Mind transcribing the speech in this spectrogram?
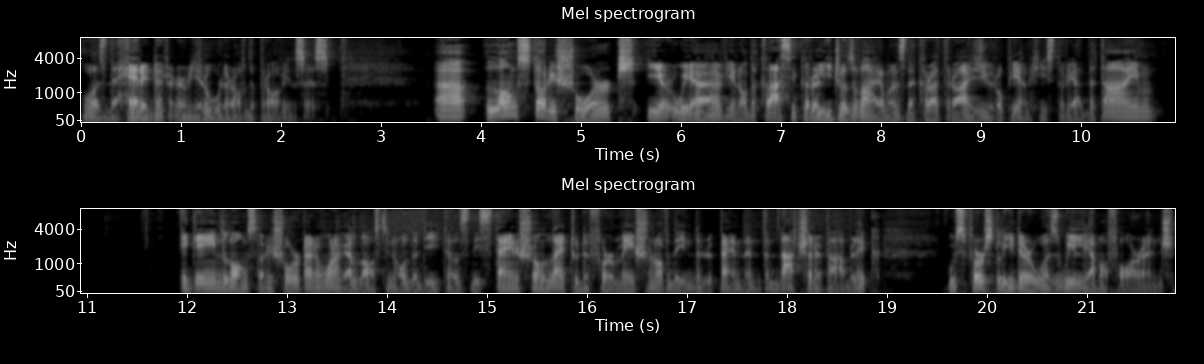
who was the hereditary ruler of the provinces. Uh, long story short, here we have, you know, the classic religious violence that characterized European history at the time, Again, long story short, I don't want to get lost in all the details. This tension led to the formation of the independent Dutch Republic, whose first leader was William of Orange.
